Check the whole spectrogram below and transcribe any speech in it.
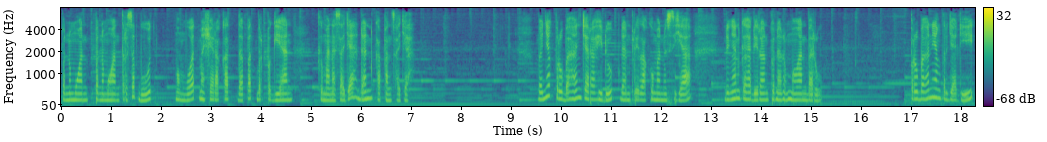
Penemuan-penemuan tersebut membuat masyarakat dapat berpergian ke mana saja dan kapan saja. banyak perubahan cara hidup dan perilaku manusia dengan kehadiran penemuan baru. Perubahan yang terjadi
